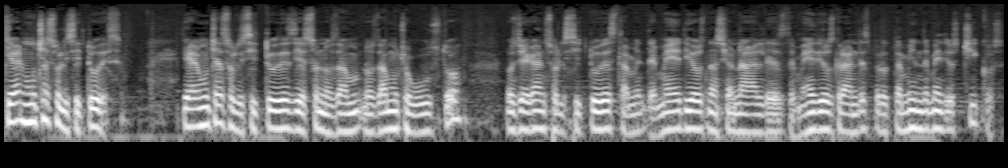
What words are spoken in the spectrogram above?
llegan muchas solicitudes. Llegan muchas solicitudes y eso nos da, nos da mucho gusto. Nos llegan solicitudes también de medios nacionales, de medios grandes, pero también de medios chicos.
